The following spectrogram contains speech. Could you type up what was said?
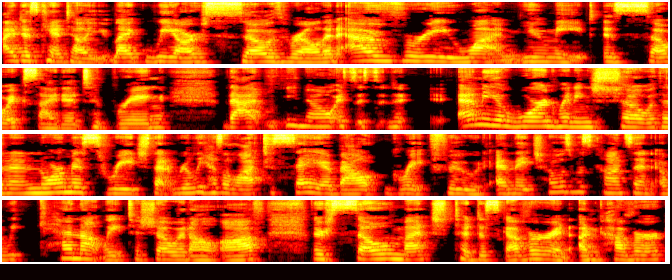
I just can't tell you, like we are so thrilled and everyone you meet is so excited to bring that, you know, it's, it's an Emmy award winning show with an enormous reach that really has a lot to say about great food. And they chose Wisconsin and we cannot wait to show it all off. There's so much to discover and uncover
